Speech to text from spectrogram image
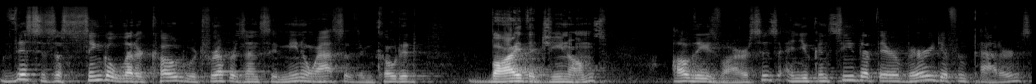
This is a single letter code which represents the amino acids encoded by the genomes of these viruses. And you can see that there are very different patterns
